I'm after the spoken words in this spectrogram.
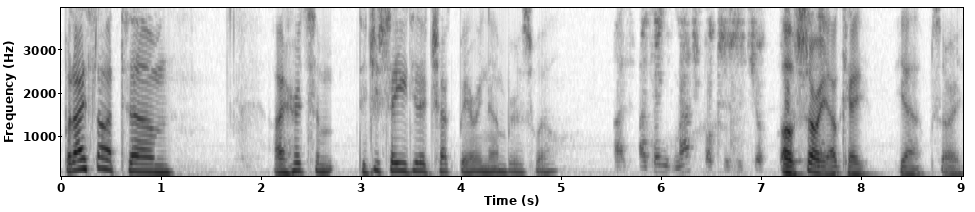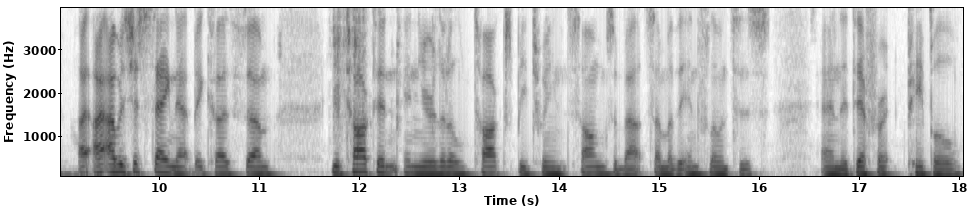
but I thought um, I heard some. Did you say you did a Chuck Berry number as well? I, I think Matchbox is a Chuck. Oh, Berry. sorry. Okay. Yeah, sorry. I, I I was just saying that because um, you talked in, in your little talks between songs about some of the influences and the different people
